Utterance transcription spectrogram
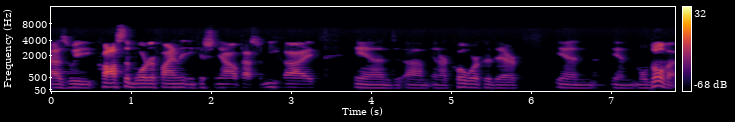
as we crossed the border finally in Chisinau, Pastor Mihai and um, and our co-worker there in in Moldova.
